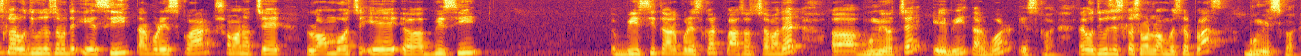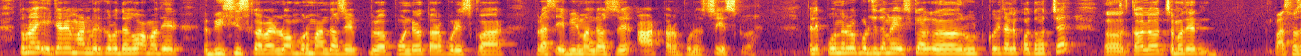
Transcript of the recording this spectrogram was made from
স্কোয়ার, অতিভুজ হচ্ছে আমাদের এসি তারপরে স্কোয়ার সমান হচ্ছে লম্ব হচ্ছে এ বিসি বিসি তার উপর স্কোয়ার, প্লাস হচ্ছে আমাদের ভূমি হচ্ছে এ, বি, তারপর স্কোয়ার। তাহলে অতিভুজ স্কোয়ার সমান লম্ব স্কোয়ার প্লাস ভূমি স্কোয়ার। তোমরা এটার মান বের করব, দেখো আমাদের বিসি স্কোয়ার মানে লম্বর মান দেওয়া আছে পনেরো তার উপর স্কোয়ার, প্লাস এ, বির মান দেওয়া হচ্ছে আট তার উপর হচ্ছে স্কোয়ার। তাহলে পনেরোর উপর যদি আমরা স্কোয়ার রুট করি, তাহলে কত হচ্ছে? তাহলে হচ্ছে আমাদের পাঁচ পাঁচ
